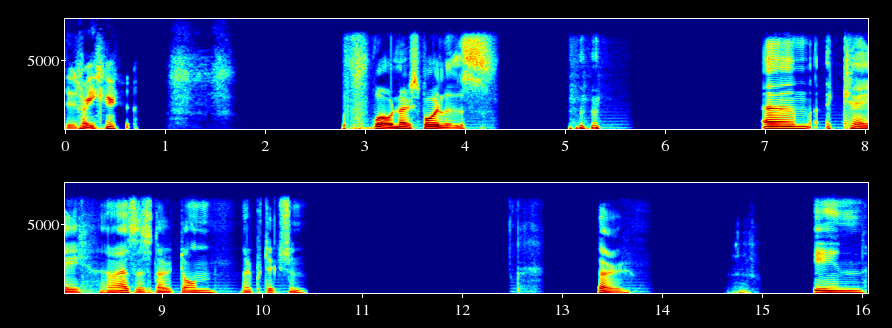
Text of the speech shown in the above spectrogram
this week. Well, no spoilers. um. Okay. Uh, as there's no Don, no prediction. So, in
